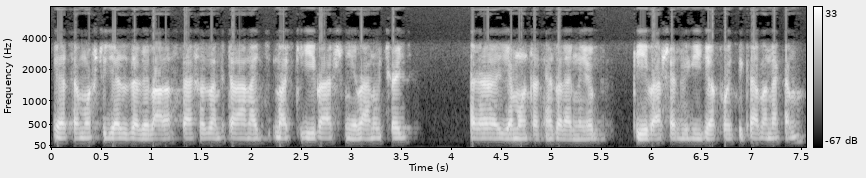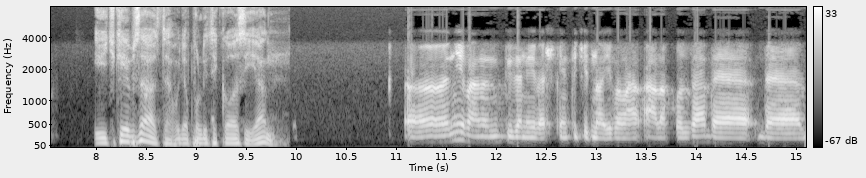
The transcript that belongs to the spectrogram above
illetve most ugye ez az előválasztás az, ami talán egy nagy kihívás nyilván, úgyhogy ugye mondhatni ez a legnagyobb kihívás eddig így a politikában nekem. Így képzelte, hogy a politika az ilyen? Uh, nyilván tizenévesként kicsit naivan állok hozzá, de, de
